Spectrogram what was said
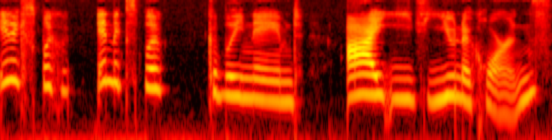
inexplic- inexplicably named I Eat Unicorns,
